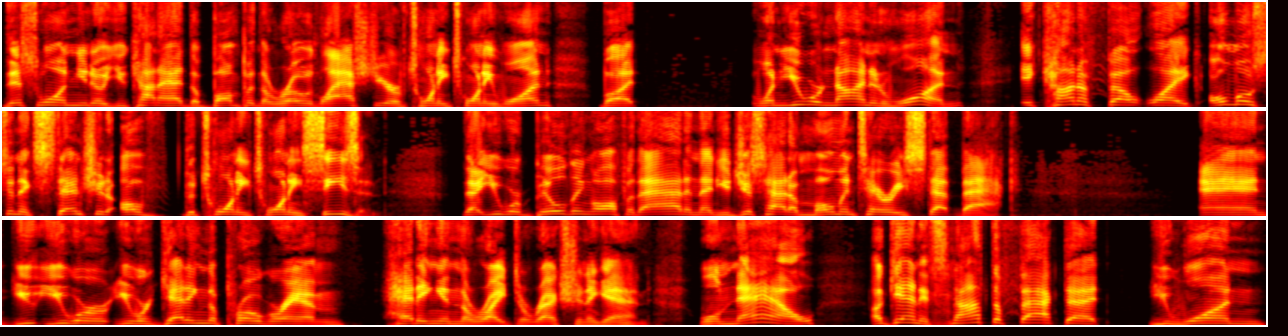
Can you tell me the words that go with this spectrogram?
This one, you know, you kind of had the bump in the road last year of 2021, but when you were 9 and 1, it kind of felt like almost an extension of the 2020 season that you were building off of that and then you just had a momentary step back. And you you were you were getting the program heading in the right direction again. Well now again it's not the fact that you won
